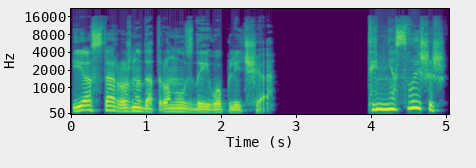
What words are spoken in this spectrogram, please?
и осторожно дотронулась до его плеча. «Ты меня слышишь?»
